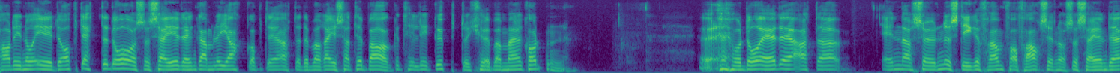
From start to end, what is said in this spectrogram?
har de nå spist opp dette, da, og så sier den gamle Jakob det at de må reise tilbake til Egypt og kjøpe mer korn. Eh, og da er det at uh, en av sønnene stiger fram for far sin, og så sier han det,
